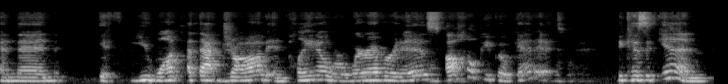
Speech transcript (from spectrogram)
And then if you want at that job in Plano or wherever it is, I'll help you go get it because again,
